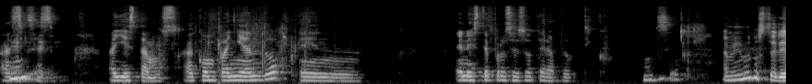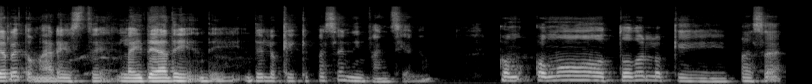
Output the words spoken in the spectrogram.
Así es. Ahí estamos, acompañando en, en este proceso terapéutico. A mí me gustaría retomar este, la idea de, de, de lo que, que, pasa en la infancia, ¿no? Cómo, todo lo que pasa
